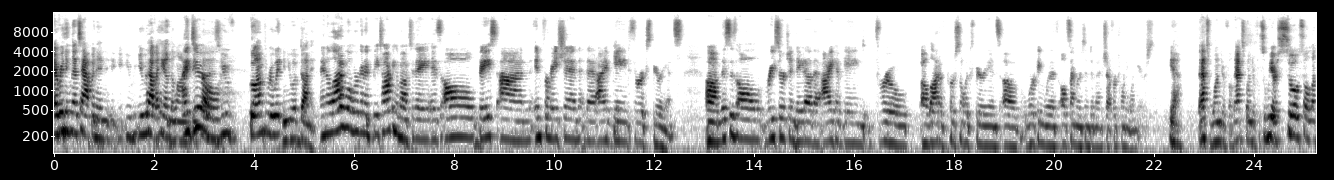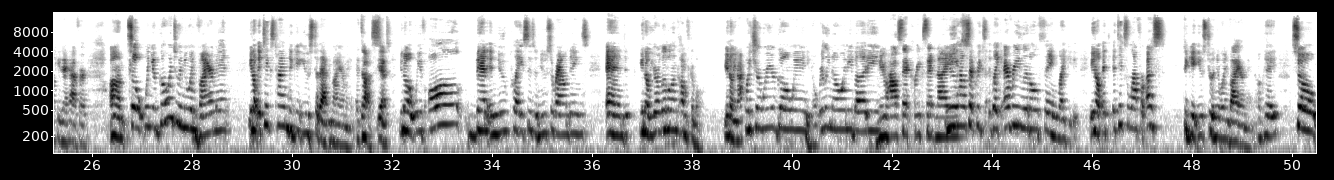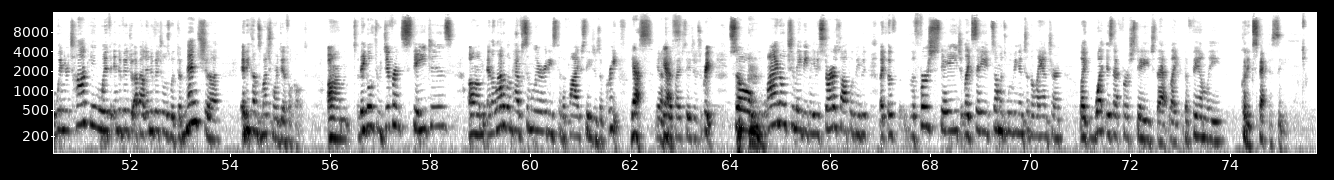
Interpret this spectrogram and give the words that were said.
everything that's happening. You you, have a handle on. I it do. you've gone through it and you have done it. And a lot of what we're going to be talking about today is all based on information that I've gained through experience. Um, this is all research and data that I have gained through a lot of personal experience of working with Alzheimer's and dementia for 21 years. Yeah, that's wonderful. That's wonderful. So we are so so lucky to have her. Um, so when you go into a new environment, you know it takes time to get used to that environment. It does. Yes. You know, we've all been in new places and new surroundings, and, you know, you're a little uncomfortable. You know, you're not quite sure where you're going. You don't really know anybody. New house that creaks at night. New house at creeks, like every little thing, like, you know, it, it takes a lot for us to get used to a new environment. Okay. So when you're talking with individual about individuals with dementia, it becomes much more difficult. Um, they go through different stages, um, and a lot of them have similarities to the five stages of grief. Yes. Yeah, yes. the five stages of grief. So why don't you maybe maybe start us off with maybe like the the first stage, like say someone's moving into the lantern, like what is that first stage that like the family could expect to see?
